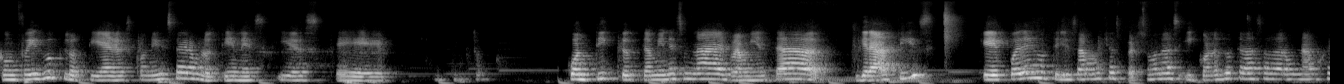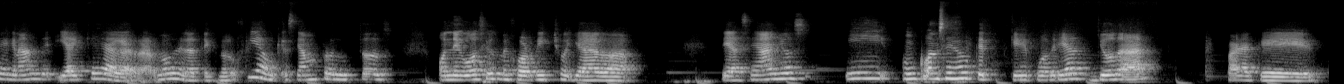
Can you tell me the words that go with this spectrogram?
Con Facebook lo tienes, con Instagram lo tienes y este con TikTok también es una herramienta gratis que pueden utilizar muchas personas y con eso te vas a dar un auge grande y hay que agarrarnos de la tecnología, aunque sean productos o negocios, mejor dicho, ya de hace años. Y un consejo que, que podría yo dar para que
